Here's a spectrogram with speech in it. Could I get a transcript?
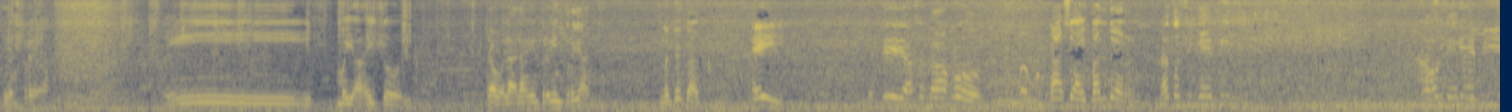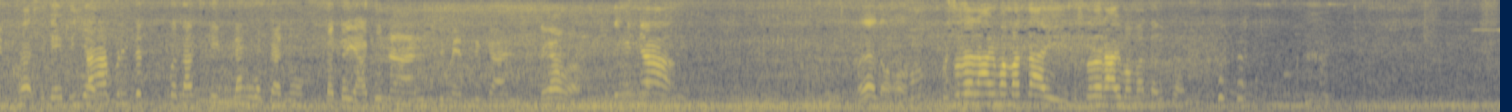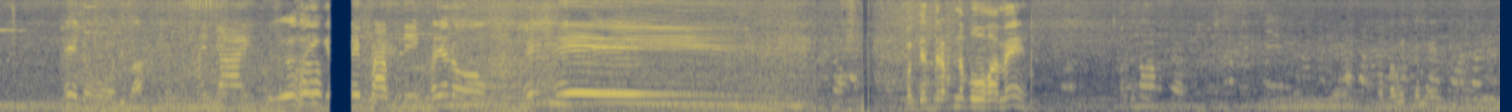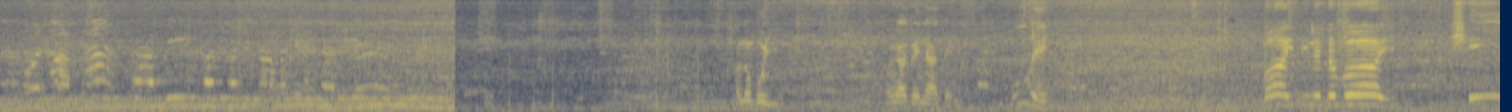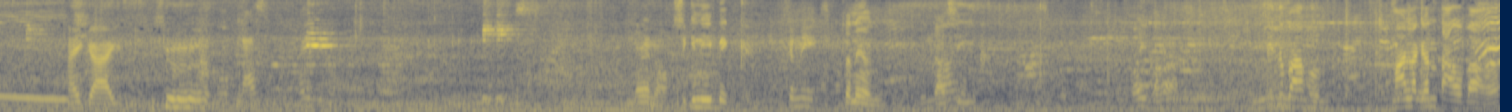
Siyempre, oh. Eh, may idol. Yan, wala nang intro-intro yan. Nagagad. Hey! Kasi, asa na ako? Kasi Ivander. Ito si Kevin. Ako si Kevin. Ah, si Kevin yan. Ah, that pa landscape lang, wag ano. Pag-diagonal, symmetrical. Kaya nga. Tingin niya. Ayan, oo. Gusto na namin mamatay. Gusto na namin mamatay po. Oo, di ba? Hi guys! Hi guys! Public! Ayan, oo. Hey! hey! Magdadrop na po kami. Natawid kami. Ano boy? Ang gagawin natin? Uwi! Boy! Sino to boy? Hi guys! Ako plus. Ay, Ayan o, si Kinibik. Kami. Saan na yun? Kasi... Ay, baka. Sino ba ako? Malagang tao ba ako?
